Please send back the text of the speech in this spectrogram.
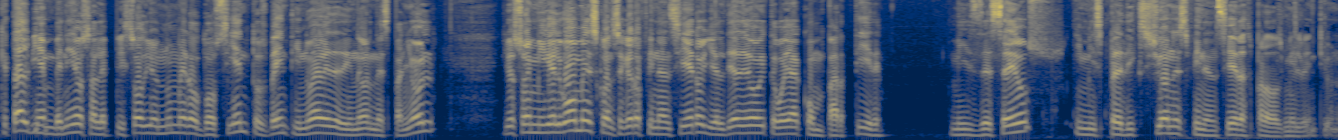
¿qué tal? Bienvenidos al episodio número 229 de Dinero en Español. Yo soy Miguel Gómez, consejero financiero, y el día de hoy te voy a compartir mis deseos y mis predicciones financieras para 2021.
